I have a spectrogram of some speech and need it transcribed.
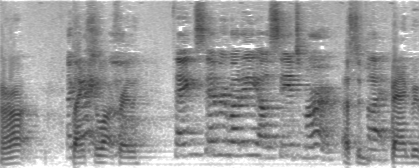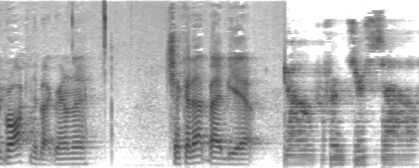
Alright. Thanks a lot, cool. Freelee. Thanks everybody. I'll see you tomorrow. That's a Bye. bamboo bike in the background there. Check it out, baby out. Don't hurt yourself.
